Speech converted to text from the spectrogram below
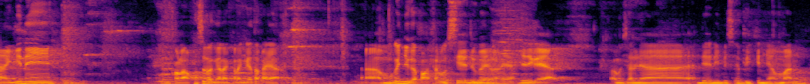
nah gini. Kalau aku sebagai laki-laki itu kayak uh, mungkin juga faktor usia juga ya ya. Jadi kayak kalau misalnya dia ini bisa bikin nyaman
